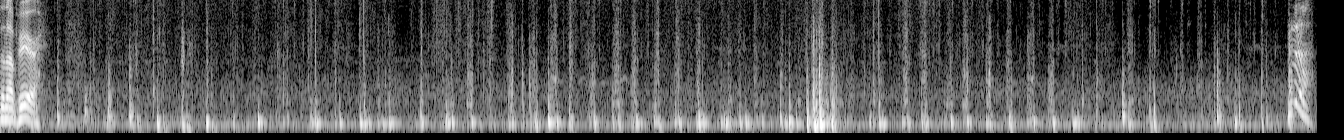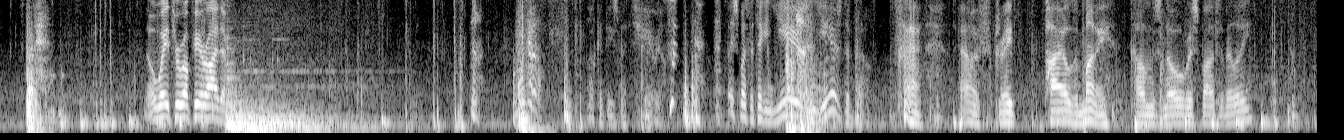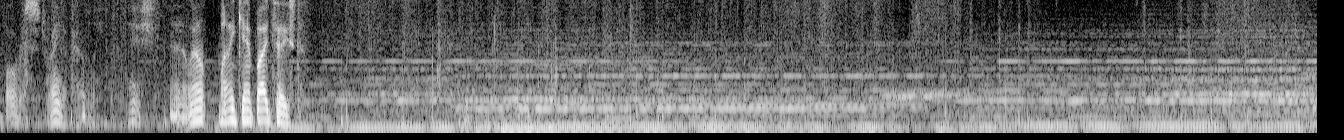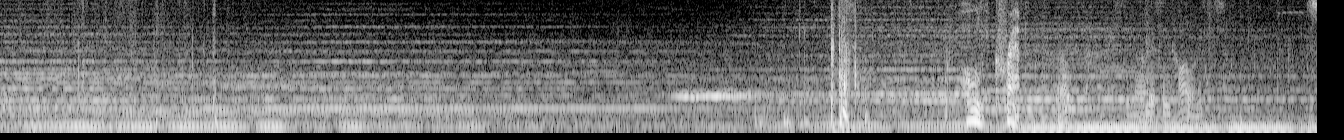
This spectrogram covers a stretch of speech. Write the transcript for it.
Nothing up here. No way through up here either. Must have taken years and years to build. Now with great piles of money. Comes no responsibility or restraint, apparently. Ish. Yeah, well, money can't buy taste.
